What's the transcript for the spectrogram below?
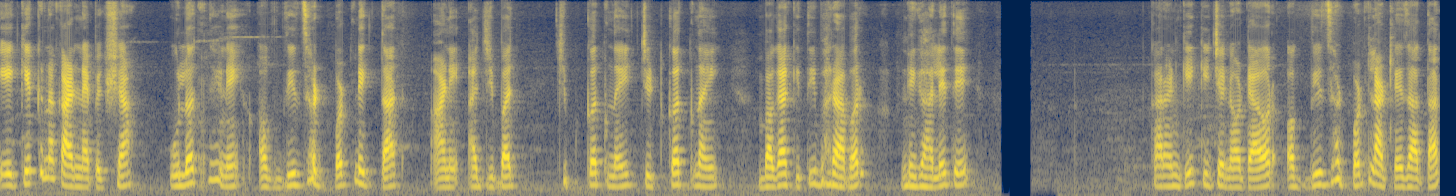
एक एकनं काढण्यापेक्षा उलत नेणे अगदी झटपट निघतात आणि अजिबात चिपकत नाही चिटकत नाही. बघा किती भराभर निघाले ते. कारण की किचन ओट्यावर अगदी झटपट लाटले जातात.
